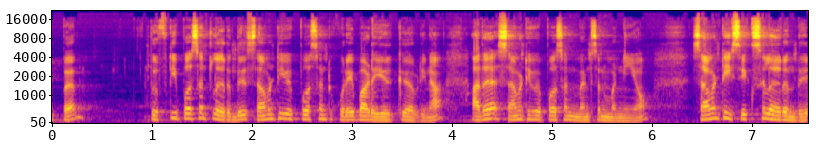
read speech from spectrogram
இப்போ ஃபிஃப்டி பர்சன்ட்ல இருந்து செவன்ட்டி ஃபைவ் பர்சன்ட் குறைபாடு இருக்குது அப்படின்னா அதை செவன்ட்டி ஃபைவ் பர்சன்ட் மென்ஷன் பண்ணியும். செவன்ட்டி சிக்ஸில் இருந்து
